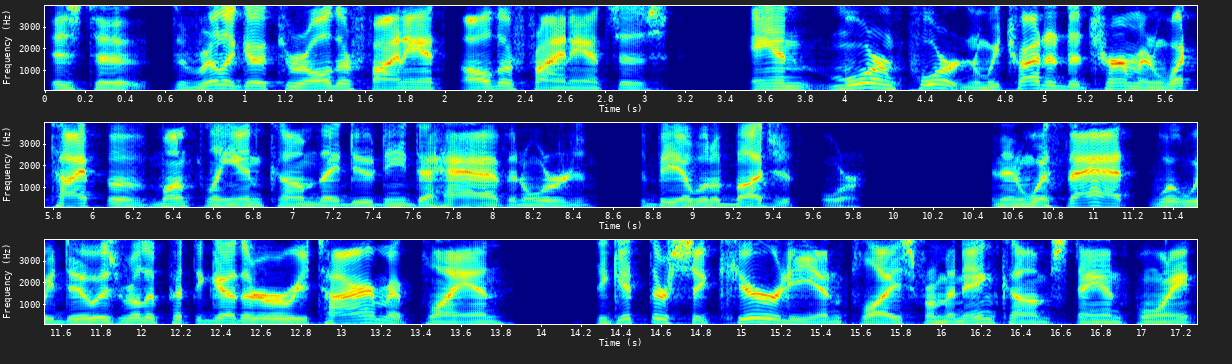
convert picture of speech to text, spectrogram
is to, to really go through all their finance all their finances and more important we try to determine what type of monthly income they do need to have in order to be able to budget for and then with that what we do is really put together a retirement plan to get their security in place from an income standpoint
